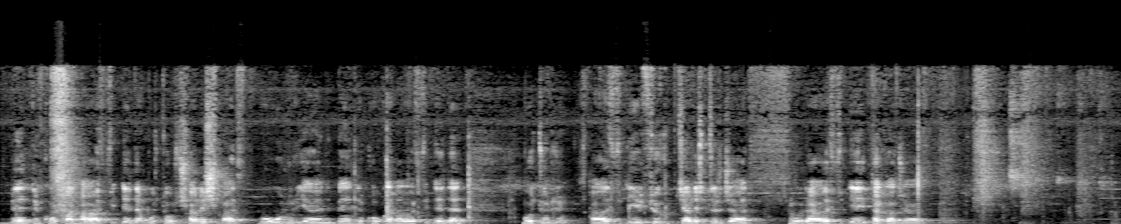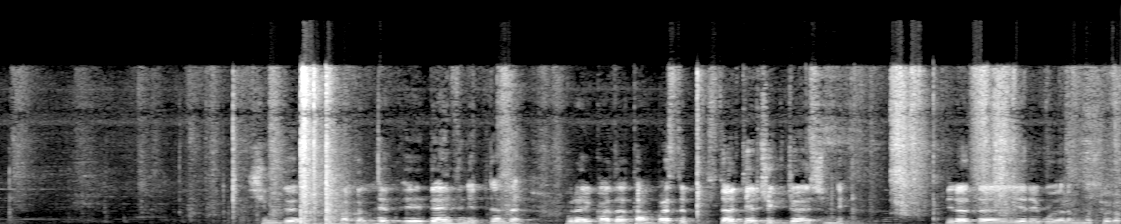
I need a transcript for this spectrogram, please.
benzin kokan hava filtreden motor çalışmaz. Boğulur yani. Benzin kokan hava filtreden motoru hava filtreyi söküp çalıştıracağız. Sonra hava filtreyi takacağız. Şimdi bakın hep e, benzin etten de buraya gaza tam basıp starter çekeceğiz şimdi. Biraz daha yere koyalım motoru.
